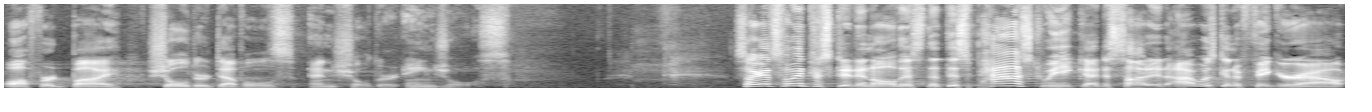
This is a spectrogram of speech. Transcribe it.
offered by shoulder devils and shoulder angels. So I got so interested in all this that this past week I decided I was going to figure out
